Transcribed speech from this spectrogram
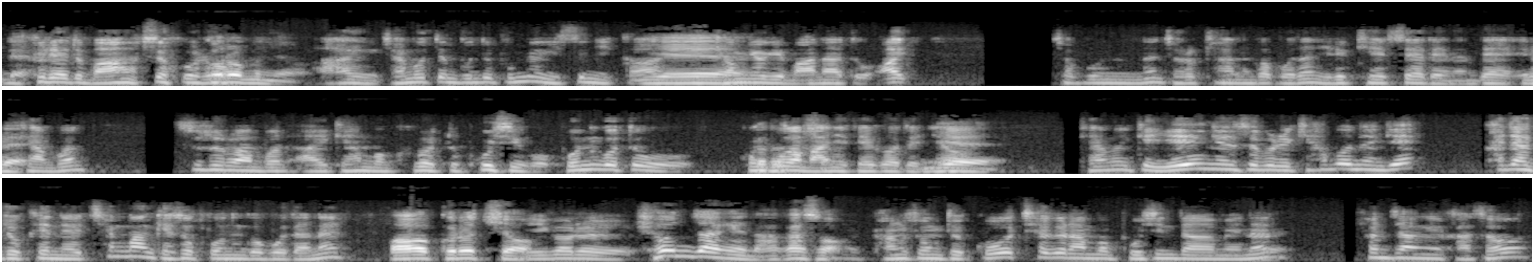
네. 그래도 마음속으로 그러면요. 아유 잘못된 분들 분명히 있으니까 예. 경력이 많아도 아 저분은 저렇게 하는 것보단 이렇게 했어야 되는데 이렇게 네. 한번 스스로 한번 아 이렇게 한번 그것도 보시고 보는 것도 공부가 그렇죠. 많이 되거든요. 예. 한번 이렇게 예행 연습을 이렇게 해보는 게 가장 좋겠네요. 책만 계속 보는 것보다는 아, 그렇죠. 이거를 현장에 나가서 방송 듣고 책을 한번 보신 다음에는 네. 현장에 가서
